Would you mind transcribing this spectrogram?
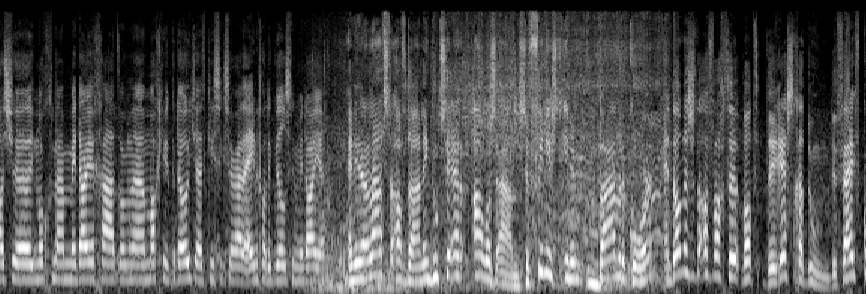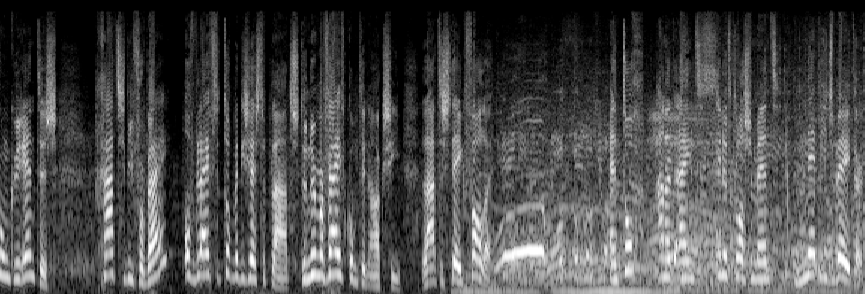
als je nog naar een medaille gaat, dan uh, mag je een cadeautje uitkiezen. Ik zeg, ja, het enige wat ik wil is de medaille. En in haar laatste afdaling doet ze er alles aan. Ze finisht in een baanrecord. En dan is het afwachten wat de rest gaat doen. De vijf concurrentes. Gaat ze die voorbij? Of blijft het toch bij die zesde plaats? De nummer 5 komt in actie. Laat de steek vallen. En toch aan het eind in het klassement net iets beter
